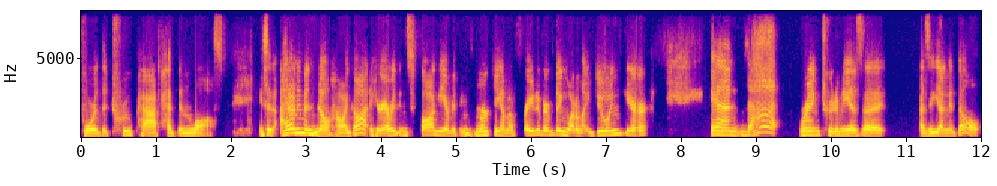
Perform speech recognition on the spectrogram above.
for the true path had been lost. He said, I don't even know how I got here. Everything's foggy, everything's murky. I'm afraid of everything. What am I doing here? And that rang true to me as a as a young adult.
